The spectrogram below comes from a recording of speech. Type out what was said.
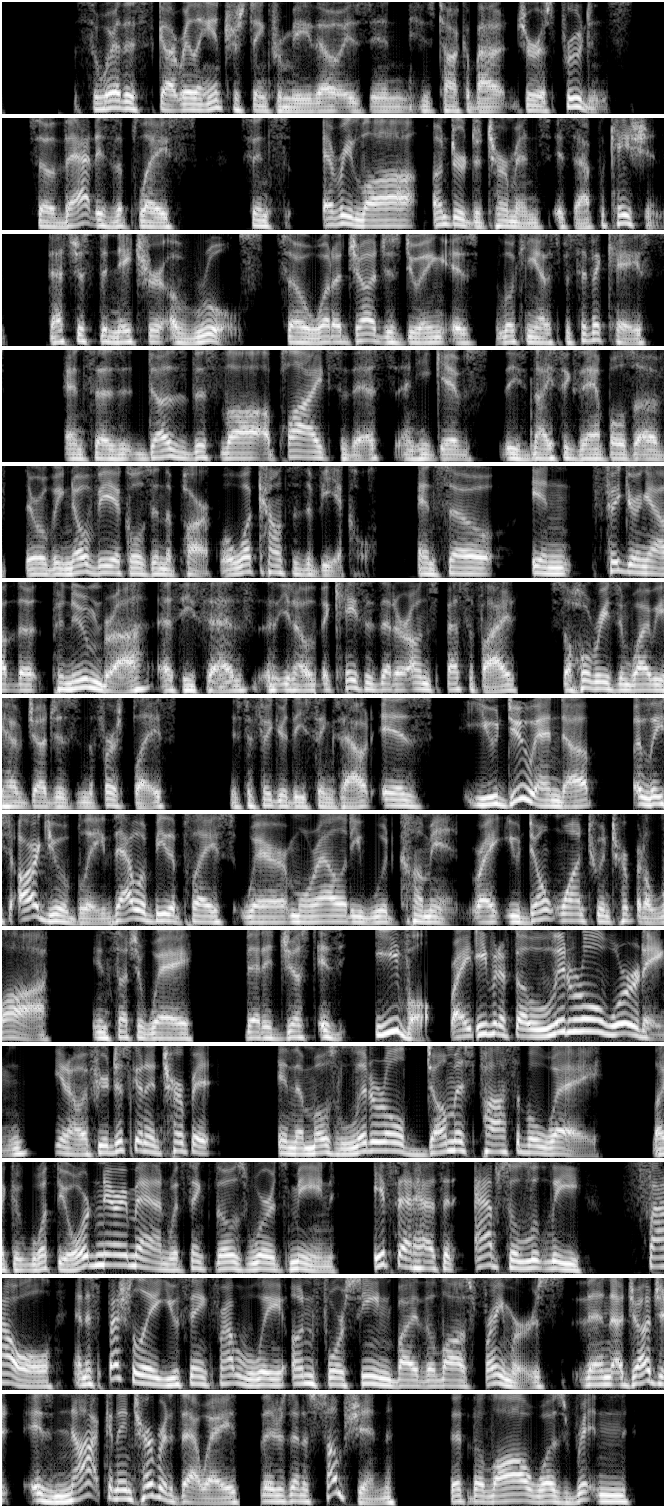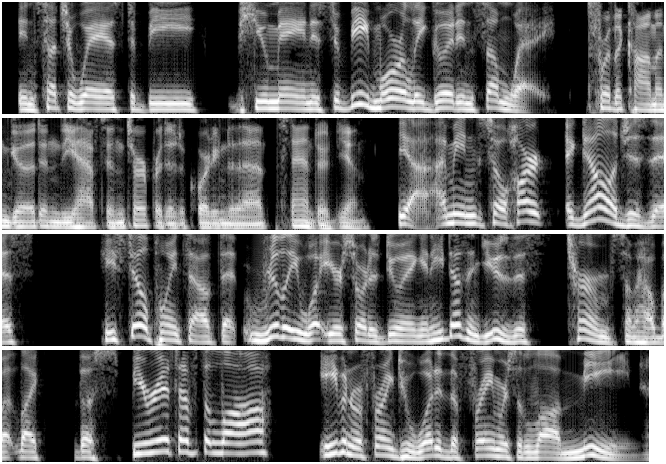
So where this got really interesting for me though is in his talk about jurisprudence. So that is the place since every law underdetermines its application. That's just the nature of rules. So what a judge is doing is looking at a specific case and says, does this law apply to this? And he gives these nice examples of there will be no vehicles in the park. Well, what counts as a vehicle? And so in figuring out the penumbra, as he says, you know, the cases that are unspecified, it's the whole reason why we have judges in the first place is to figure these things out is you do end up, at least arguably, that would be the place where morality would come in, right? You don't want to interpret a law in such a way that it just is evil, right? Even if the literal wording, you know, if you're just going to interpret in the most literal, dumbest possible way, like what the ordinary man would think those words mean, if that has an absolutely foul and especially you think probably unforeseen by the law's framers, then a judge is not going to interpret it that way. There's an assumption that the law was written in such a way as to be humane, is to be morally good in some way. For the common good, and you have to interpret it according to that standard. Yeah. Yeah. I mean, so Hart acknowledges this. He still points out that really what you're sort of doing, and he doesn't use this term somehow, but like the spirit of the law even referring to what did the framers of the law mean,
